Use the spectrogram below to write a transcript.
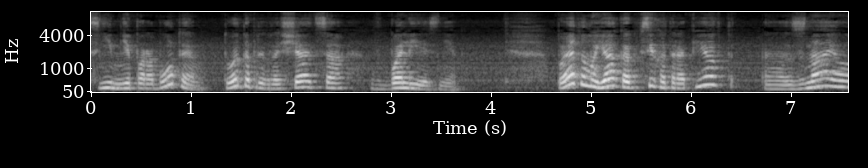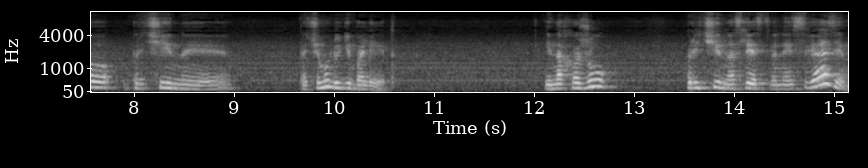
с ним не поработаем, то это превращается в болезни. Поэтому я, как психотерапевт, э, знаю причины, почему люди болеют. И нахожу причинно-следственные связи,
